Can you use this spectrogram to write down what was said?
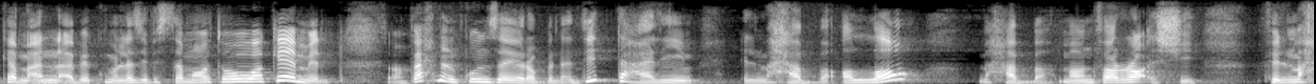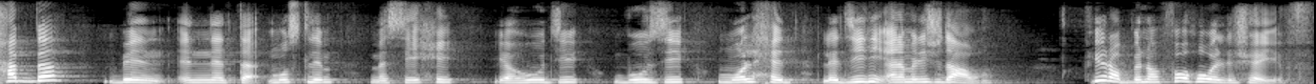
كما أن اباكم الذي في السماوات هو كامل. صح. فإحنا نكون زي ربنا. دي التعاليم المحبة. الله محبة. ما نفرقش. في المحبة بين إن أنت مسلم مسيحي يهودي بوذي ملحد. لا ديني أنا ماليش دعوة. في ربنا فوق هو اللي شايف.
